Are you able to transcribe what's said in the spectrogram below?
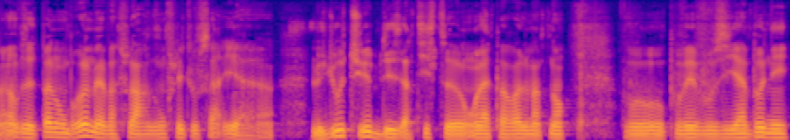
hein, vous n'êtes pas nombreux, mais il va falloir gonfler tout ça. Il y a le YouTube des artistes ont la parole maintenant. Vous pouvez vous y abonner.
